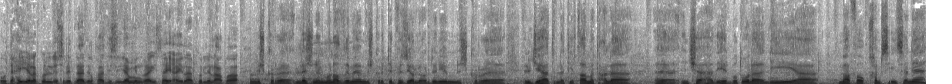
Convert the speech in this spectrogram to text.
وتحية لكل أسرة نادي القادسية من رئيس هيئة إلى كل الأعضاء. نشكر اللجنة المنظمة نشكر التلفزيون الأردني نشكر الجهات التي قامت على آه، إنشاء هذه البطولة اللي هي ما فوق خمسين سنة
